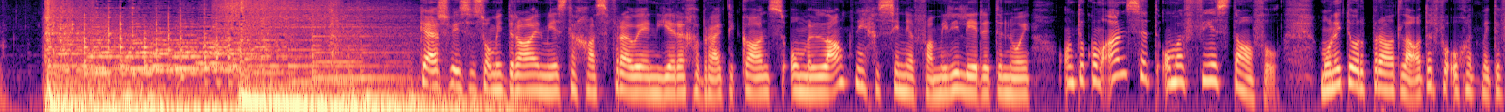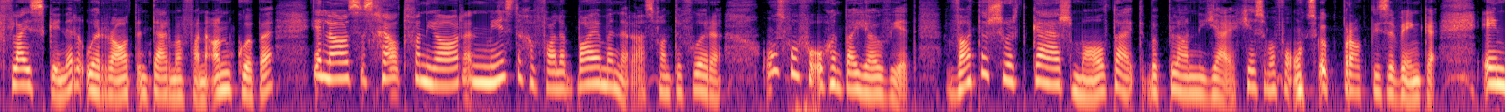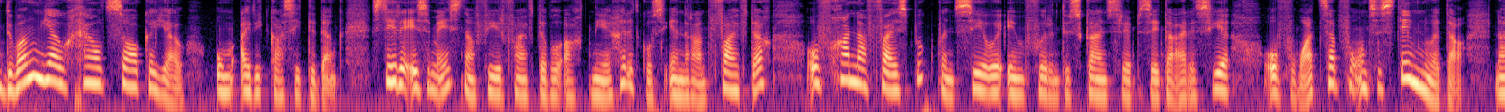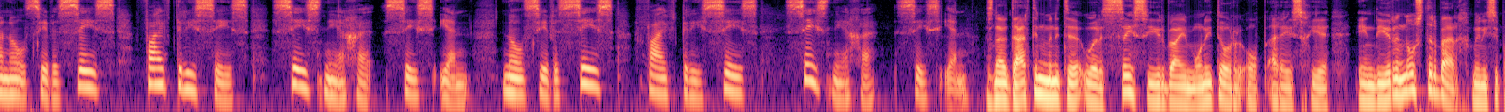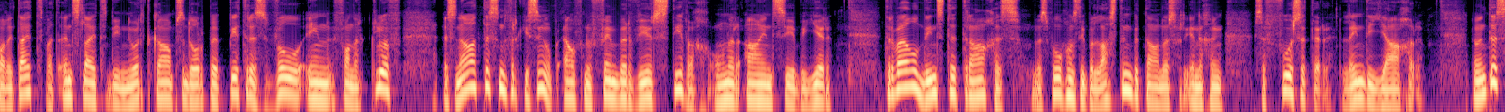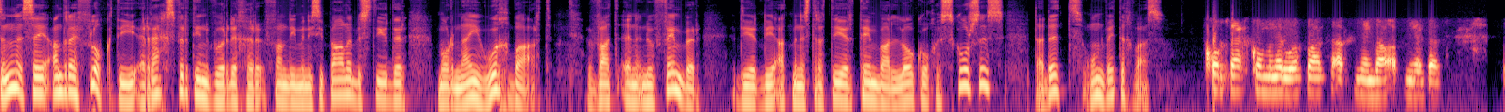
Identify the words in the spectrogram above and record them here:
Kersfees is om die draai en meeste gasvroue en here gebruik die kans om lank nie gesiene familielede te nooi om te kom aansit om 'n feestafel. Monitor praat later vanoggend met 'n vleiskenner oor raad in terme van aankope. Helaas is geld vanjaar in meeste gevalle baie minder as van tevore. Ons wil vanoggend by jou weet, watter soort Kersmaaltyd beplan jy? Gee sommer vir ons ook praktiese wenke. En dwing jou geld sake jou om uit die kassie te dink. Stuur 'n SMS na 45889, dit kos R1.50 of gaan na facebook.com vorentoe skynstreep ZRC of WhatsApp vir ons stemnota na 076 536 6961 076 536 6961 61. Dis nou 13 minute oor 6 uur by Monitor op RSG en die Renosterberg munisipaliteit wat insluit die Noord-Kaapse dorpe Petruswil en Van der Kloof is na 'n tussenverkiesing op 11 November weer stewig onder ANC beheer. Terwyl dienste traag is, dis volgens die Belastingbetalersvereniging se voorsitter, Lendi Jager. Nou intussen sê Andrei Vlok, die regsverteenwoordiger van die munisipale bestuurder Morney Hoogbaard, wat in November deur die administrateur Themba Loko geskort is dat dit onwettig was. Kortweg kom meneer Hoogwaarts argument daarop neer dat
